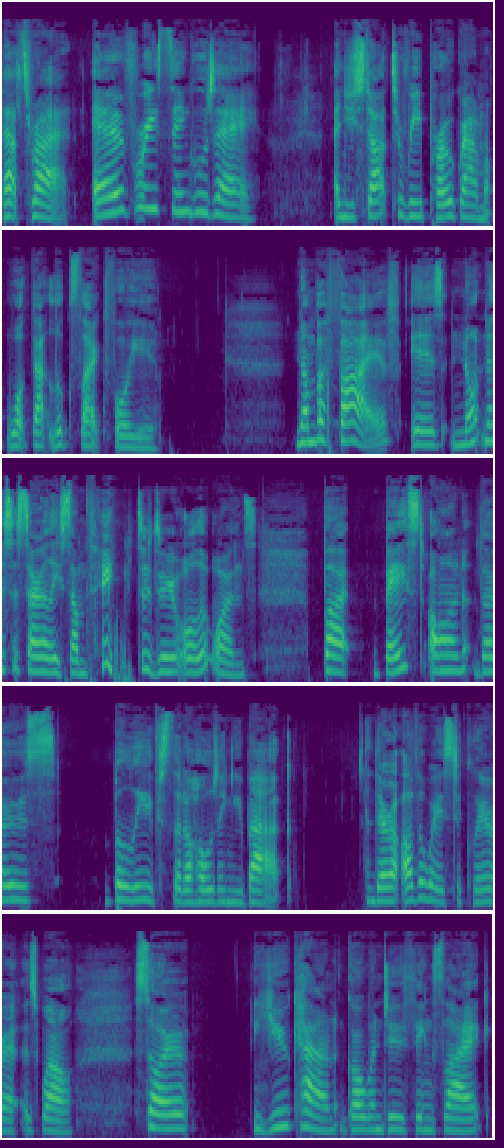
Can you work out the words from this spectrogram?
That's right, every single day. And you start to reprogram what that looks like for you. Number five is not necessarily something to do all at once, but based on those beliefs that are holding you back, there are other ways to clear it as well. So, you can go and do things like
